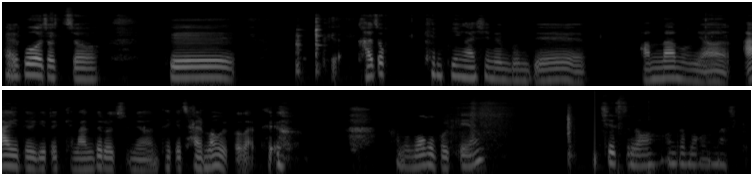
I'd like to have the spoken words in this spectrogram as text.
잘 구워졌죠. 그, 그 가족 캠핑 하시는 분들 밥 남으면 아이들 이렇게 만들어주면 되게 잘 먹을 것 같아요. 한번 먹어볼게요. 김치 있으면 얹어 먹으면 맛있겠다.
